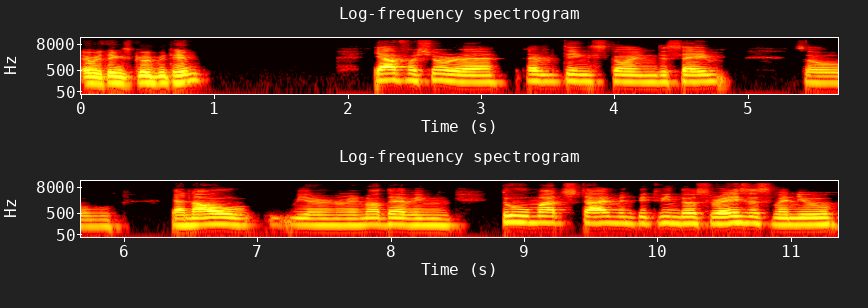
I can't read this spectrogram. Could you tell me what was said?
everything's good with him. Yeah, for sure. Uh, everything's going the same. So yeah, now we're we're not having too much time in between those races. When you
